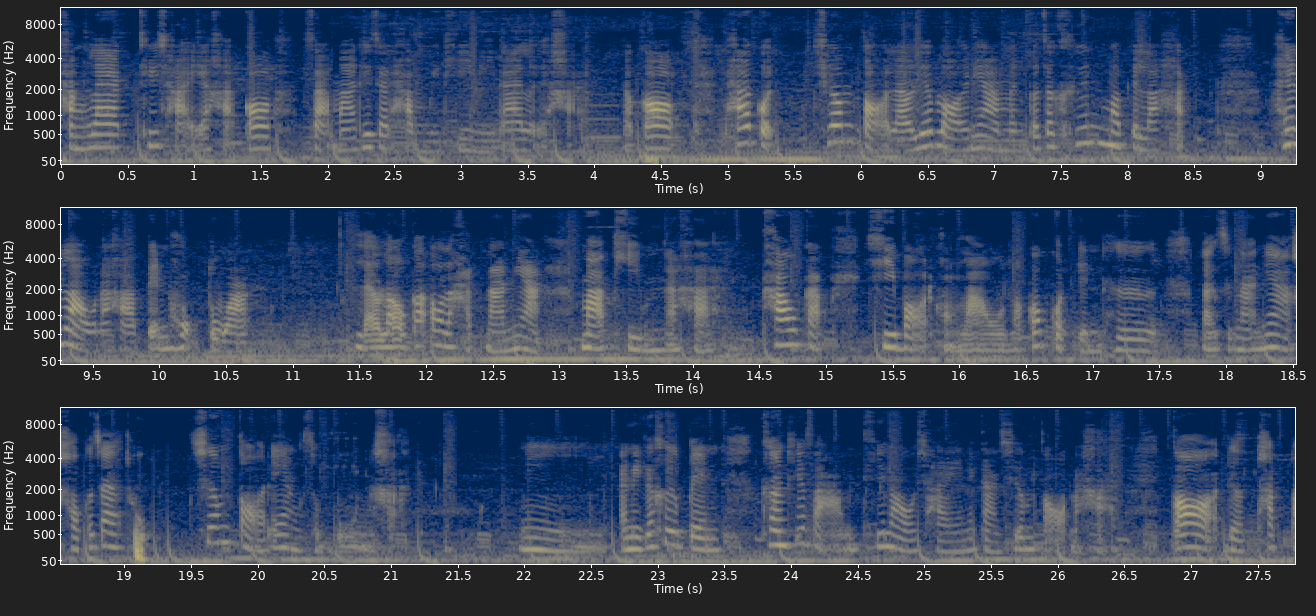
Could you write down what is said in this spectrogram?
ครั้งแรกที่ใช้อะค่ะ ก็สามารถที่จะทำวิธีนี้ได้เลยค่ะ แล้วก็ถ้ากด เชื่อมต่อแล้วเรียบร้อยเนี่ย มันก็จะขึ้นมาเป็นรหัสให้เรานะคะ เป็น 6 ตัว แล้วเราก็เอารหัสนั้นเนี่ย มาพิมพ์นะคะ เข้ากับคีย์บอร์ดของเราแล้วก็กด enter หลังจากนั้นเนี่ยเขาก็จะถูกเชื่อมต่อได้อย่างสมบูรณ์ค่ะ นี่ อันนี้ก็คือเป็นเครื่องที่ 3 ที่เราใช้ในการเชื่อมต่อนะคะ ก็เดี๋ยวถัดไป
